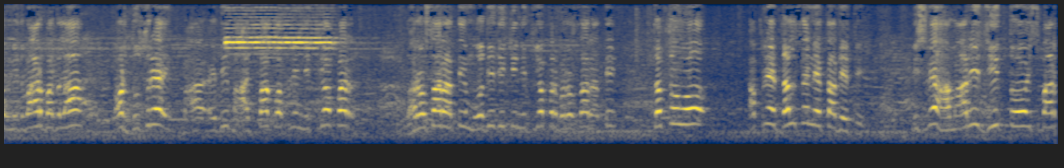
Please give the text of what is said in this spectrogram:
उम्मीदवार बदला और दूसरे यदि भाजपा को अपनी नीतियों पर भरोसा रहती, मोदी जी की नीतियों पर भरोसा रहती, तब तो वो अपने दल से नेता देते। इसलिए हमारी जीत तो इस बार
